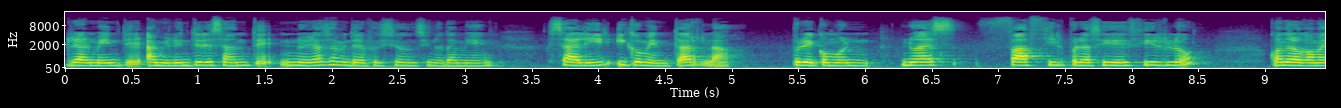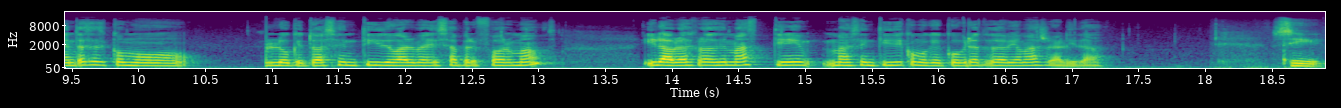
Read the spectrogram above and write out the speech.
realmente a mí lo interesante no era solamente la exposición, sino también salir y comentarla. Porque como no es fácil, por así decirlo, cuando lo comentas es como lo que tú has sentido al ver esa performance y lo hablas con los demás, tiene más sentido y como que cobra todavía más realidad. Sí,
